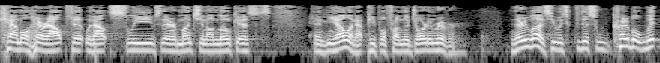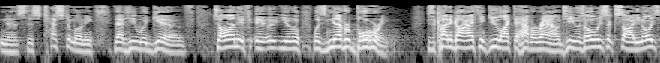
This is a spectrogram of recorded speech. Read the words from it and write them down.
camel hair outfit without sleeves there munching on locusts and yelling at people from the Jordan River. And there he was. He was this incredible witness, this testimony that he would give. John, if, you know, was never boring. He's the kind of guy I think you like to have around. He was always exciting, always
